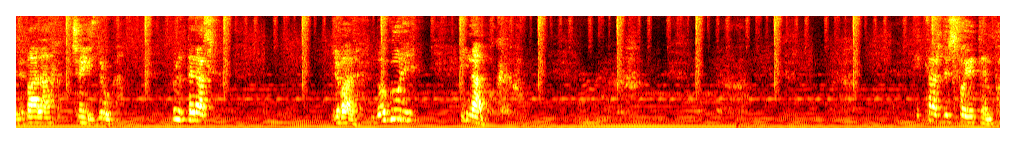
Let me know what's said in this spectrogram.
Drwala, część druga. Już Teraz drwal do góry i na bok. I każdy swoje tempo.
